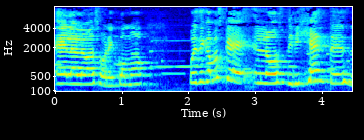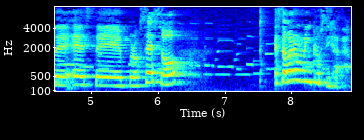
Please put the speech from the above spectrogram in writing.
él hablaba sobre cómo, pues digamos que los dirigentes de este proceso estaban en una encrucijada.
